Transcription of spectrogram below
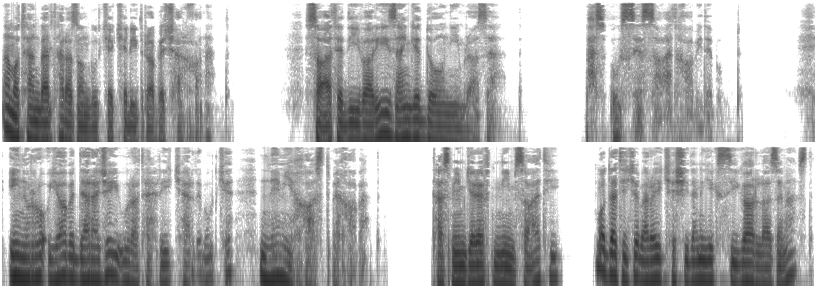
اما تنبلتر از آن بود که کلید را بچرخاند. ساعت دیواری زنگ دو نیم را زد. پس او سه ساعت خوابیده بود. این رؤیا به درجه او را تحریک کرده بود که نمی‌خواست بخوابد. تصمیم گرفت نیم ساعتی مدتی که برای کشیدن یک سیگار لازم است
